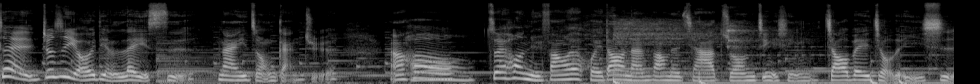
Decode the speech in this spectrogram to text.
对，就是有一点类似那一种感觉。然后哦最后女方会回到男方的家中进行交杯酒的仪式，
